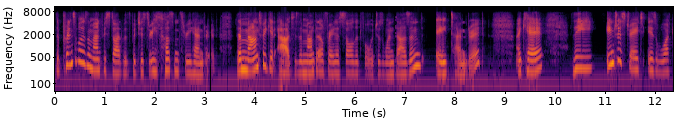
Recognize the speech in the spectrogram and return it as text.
The principal is the amount we start with, which is 3,300. The amount we get out is the amount that Alfredo sold it for, which is 1,800. Okay. The Interest rate is what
